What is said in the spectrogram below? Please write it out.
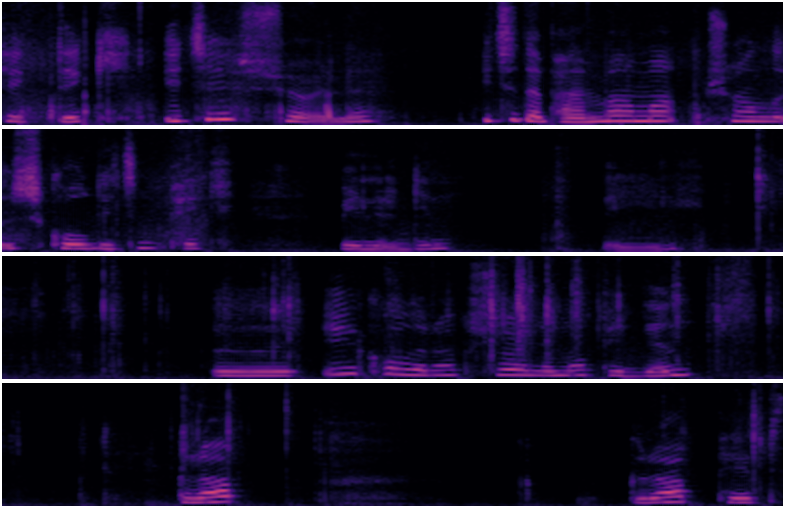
Çektik. İçi şöyle. İçi de pembe ama şu anda ışık olduğu için pek belirgin değil. Ee, ilk olarak şöyle mopedin Grab Grab Peps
